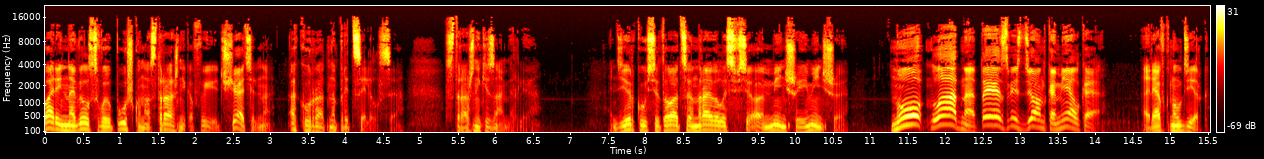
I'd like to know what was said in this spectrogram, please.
Парень навел свою пушку на стражников и тщательно, аккуратно прицелился. Стражники замерли. Дирку ситуация нравилась все меньше и меньше. «Ну, ладно, ты звезденка мелкая!» — рявкнул Дирк.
